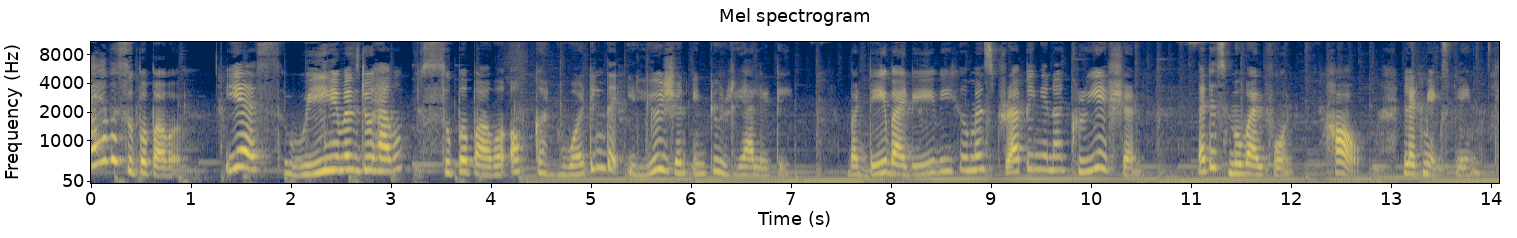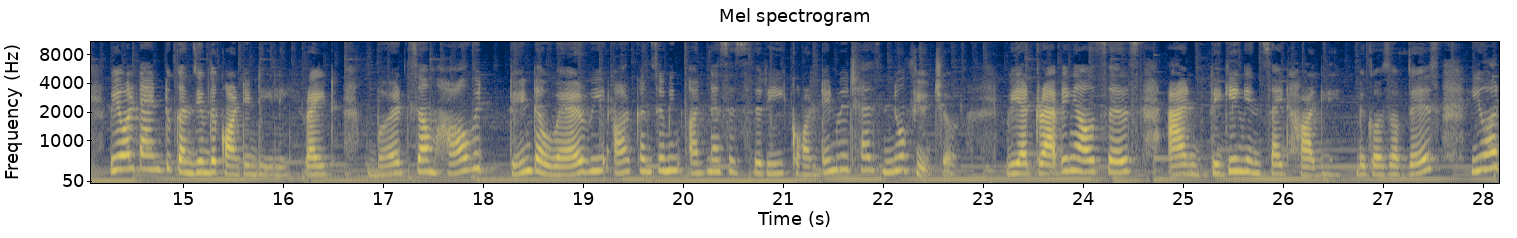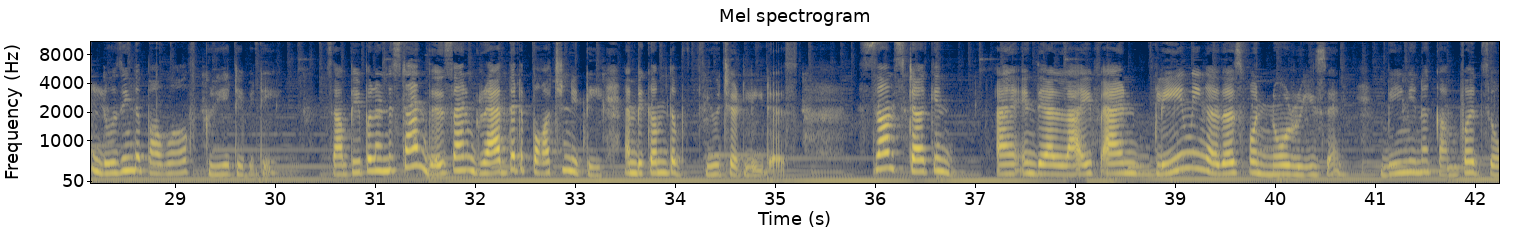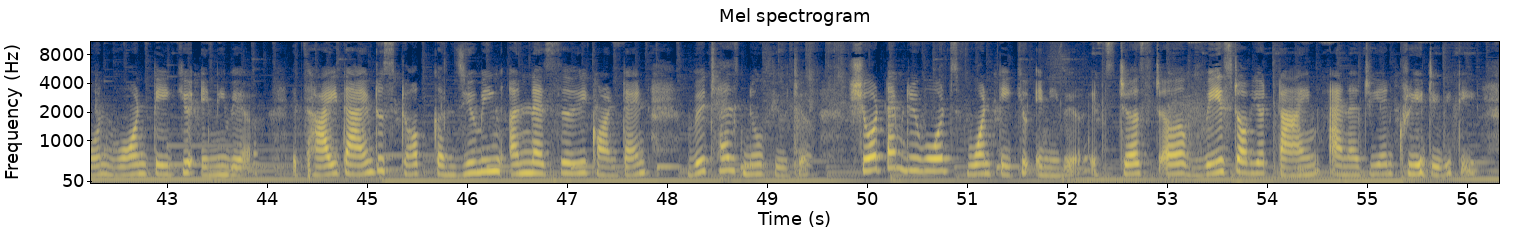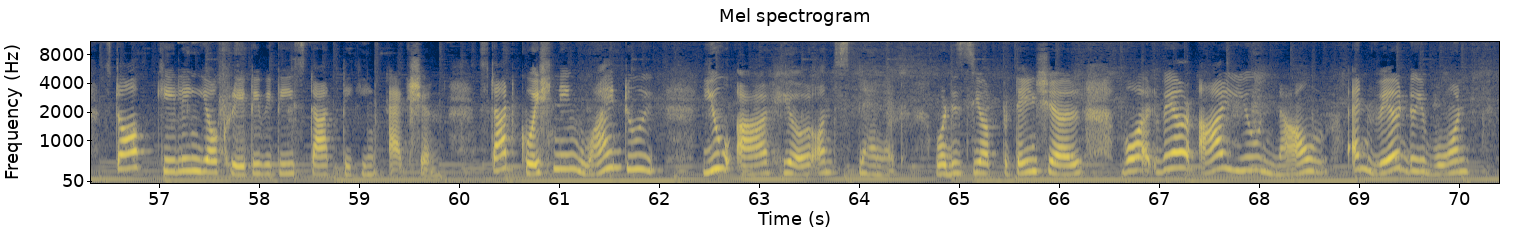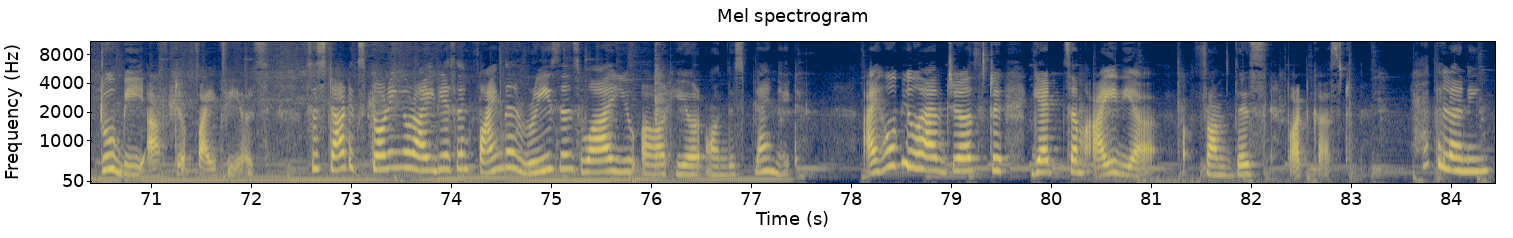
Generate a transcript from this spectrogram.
I have a superpower. Yes, we humans do have a superpower of converting the illusion into reality. But day by day, we humans trapping in a creation that is mobile phone. How? Let me explain. We all tend to consume the content daily, right? But somehow we didn't aware we are consuming unnecessary content which has no future. We are trapping ourselves and digging inside hardly. Because of this, you are losing the power of creativity. Some people understand this and grab that opportunity and become the future leaders. Some stuck in uh, in their life and blaming others for no reason. Being in a comfort zone won't take you anywhere. It's high time to stop consuming unnecessary content which has no future. Short time rewards won't take you anywhere. It's just a waste of your time, energy, and creativity. Stop killing your creativity, start taking action. Start questioning why do you are here on this planet? What is your potential? What where are you now and where do you want to be after 5 years? So start exploring your ideas and find the reasons why you are here on this planet. I hope you have just get some idea from this podcast. Happy learning.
